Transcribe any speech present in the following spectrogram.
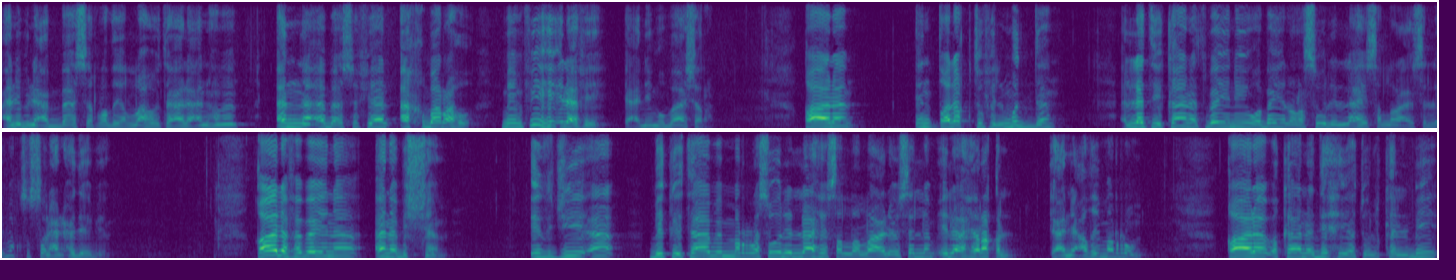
عن ابن عباس رضي الله تعالى عنهما أن أبا سفيان أخبره من فيه إلى فيه يعني مباشرة. قال انطلقت في المدة التي كانت بيني وبين رسول الله صلى الله عليه وسلم يقصد صلح الحديبية. قال فبين أنا بالشام. إذ جيء بكتاب من رسول الله صلى الله عليه وسلم إلى هرقل يعني عظيم الروم. قال وكان دحية الكلب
